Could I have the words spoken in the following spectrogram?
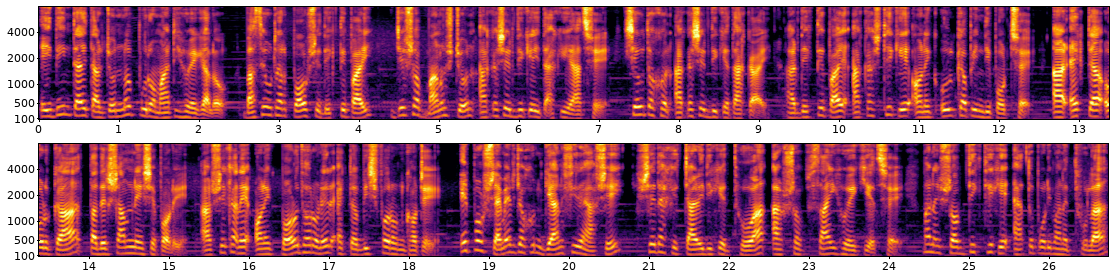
এই দিনটাই তার জন্য পুরো মাটি হয়ে গেল। বাসে ওঠার পর সে দেখতে পায়, যেসব মানুষজন আকাশের দিকেই তাকিয়ে আছে, সেও তখন আকাশের দিকে তাকায়, আর দেখতে পায় আকাশ থেকে অনেক উল্কাপিণ্ডি পড়ছে, আর একটা ওর গা তাদের সামনে এসে পড়ে, আর সেখানে অনেক বড় ধরনের একটা বিস্ফোরণ ঘটে। এরপর শ্যামের যখন জ্ঞান ফিরে আসে সে দেখে চারিদিকে ধোয়া আর সব সাই হয়ে গিয়েছে। মানে সব দিক থেকে এত পরিমাণে ধুলা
